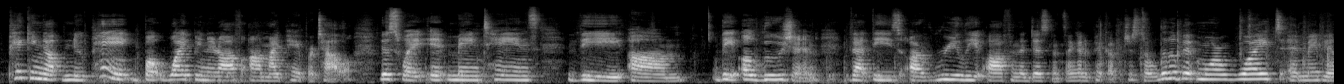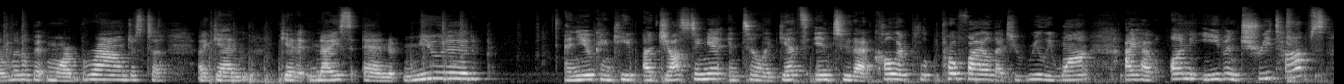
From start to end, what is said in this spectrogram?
picking up new paint but wiping it off on my paper towel. This way it maintains the um, the illusion that these are really off in the distance. I'm going to pick up just a little bit more white and maybe a little bit more brown just to, again, get it nice and muted. And you can keep adjusting it until it gets into that color profile that you really want. I have uneven treetops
